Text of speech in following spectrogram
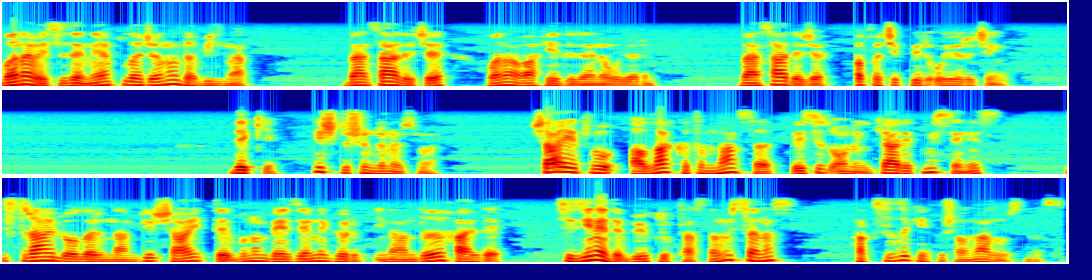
Bana ve size ne yapılacağını da bilmem. Ben sadece bana vahyedilene uyarım. Ben sadece apaçık bir uyarıcıyım. De ki, hiç düşündünüz mü? Şayet bu Allah katındansa ve siz onu inkar etmişseniz, İsrailoğullarından bir şahit de bunun benzerini görüp inandığı halde siz yine de büyüklük taslamışsanız, haksızlık etmiş olmaz mısınız?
